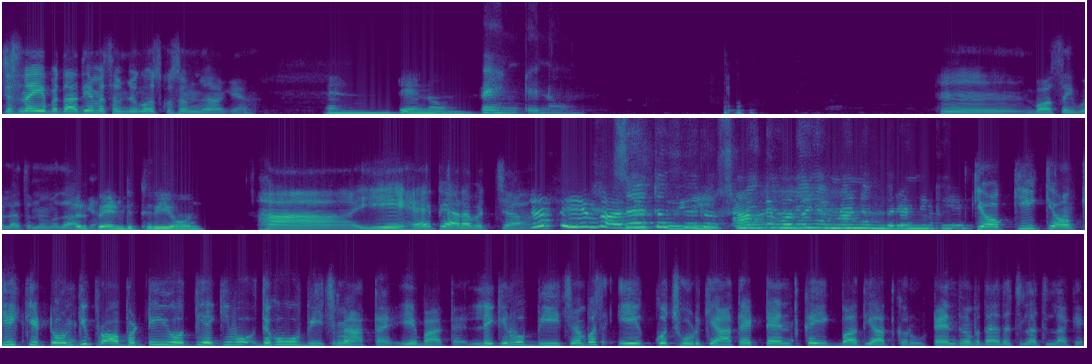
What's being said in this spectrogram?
जिसने ये बता दिया मैं समझूँगा उसको समझ में आ गया। पेंटेनॉन पेंटेनॉन हम्म बहुत सही बोला तुमने मज़ा आ गया। Pent three one. हाँ ये है प्यारा बच्चा। सेम बात सर तो फिर उसमें आपने बोला कि हमने नंबरिंग की? क्योंकि क्योंकि कीटोन की प्रॉपर्टी होती है कि वो देखो वो बीच में आता है ये बात है। लेकिन वो बीच में बस एक को छोड़ के आता है टेंथ का एक बात याद करो। टेंथ में बताया था चिल्ला चिल्ला के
